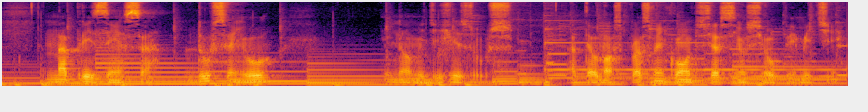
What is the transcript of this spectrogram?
na presença do Senhor, em nome de Jesus. Até o nosso próximo encontro, se assim o Senhor permitir.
